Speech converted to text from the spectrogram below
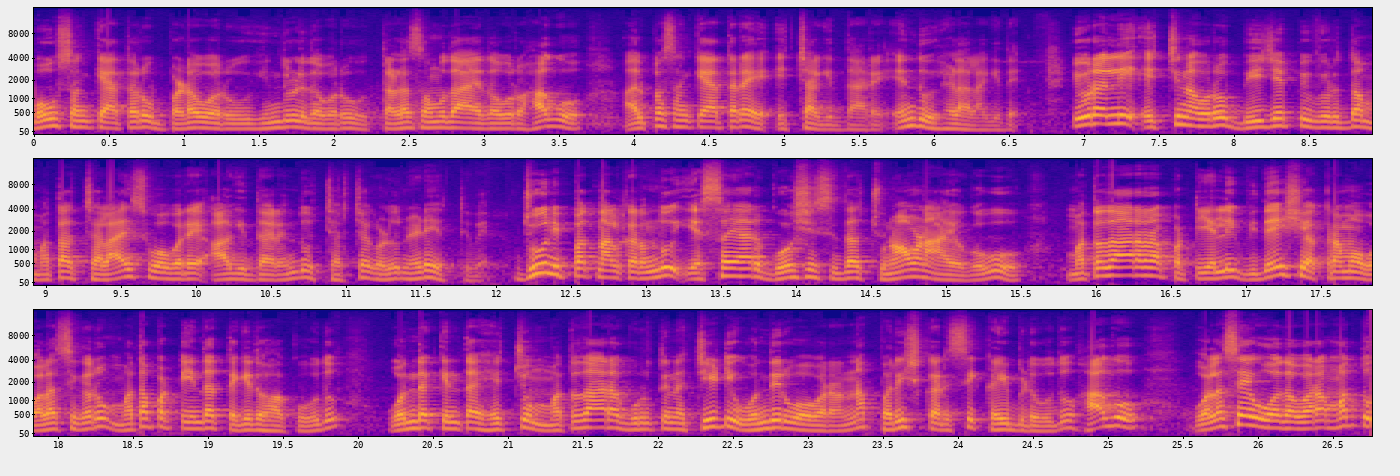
ಬಹುಸಂಖ್ಯಾತರು, ಬಡವರು, ಹಿಂದುಳಿದವರು, ತಳ ಸಮುದಾಯದವರು ಹಾಗೂ ಅಲ್ಪಸಂಖ್ಯಾತರೇ ಹೆಚ್ಚಾಗಿದ್ದಾರೆ ಎಂದು ಹೇಳಲಾಗಿದೆ. ಇವರಲ್ಲಿ ಹೆಚ್ಚಿನವರು ಬಿಜೆಪಿ ವಿರುದ್ಧ ಮತ ಚಲಾಯಿಸುವವರೇ ಆಗಿದ್ದಾರೆಂದು ಚರ್ಚೆಗಳು ನಡೆಯುತ್ತಿವೆ. ಜೂನ್ ಇಪ್ಪತ್ನಾಲ್ಕರಂದು ಎಸ್ಐಆರ್ ಘೋಷಿಸಿದ ಚುನಾವಣಾ ಆಯೋಗವು ಮತದಾರರ ಪಟ್ಟಿಯಲ್ಲಿ ವಿದೇಶಿ ಅಕ್ರಮ ವಲಸಿಗರು ಮತಪಟ್ಟಿಯಿಂದ ತೆಗೆದುಹಾಕುವುದು, ಒಂದಕ್ಕಿಂತ ಹೆಚ್ಚು ಮತದಾರ ಗುರುತಿನ ಚೀಟಿ ಹೊಂದಿರುವವರನ್ನು ಪರಿಷ್ಕರಿಸಿ ಕೈಬಿಡುವುದು ಹಾಗೂ ವಲಸೆ ಹೋದವರ ಮತ್ತು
